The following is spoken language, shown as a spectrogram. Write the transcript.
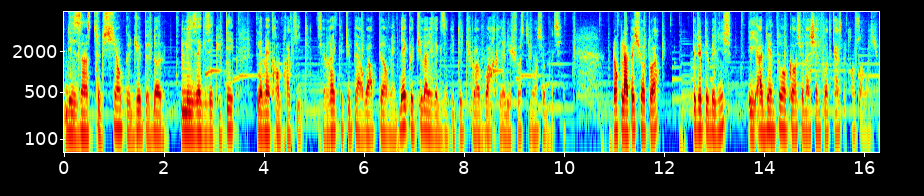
les instructions que Dieu te donne. Les exécuter, les mettre en pratique. C'est vrai que tu peux avoir peur, mais dès que tu vas les exécuter, tu vas voir qu'il y a des choses qui vont se passer. Donc la paix sur toi. Que Dieu te bénisse. Et à bientôt encore sur la chaîne podcast de transformation.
